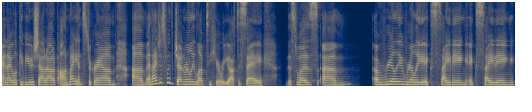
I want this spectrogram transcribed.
and I will give you a shout out on my Instagram. Um, and I just would generally love to hear what you have to say. This was um, a really, really exciting, exciting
